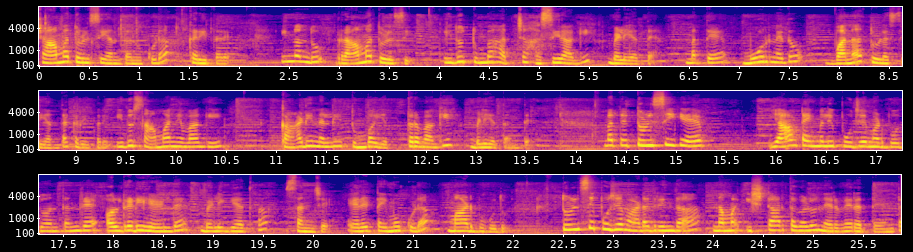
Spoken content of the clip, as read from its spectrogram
ಶ್ಯಾಮ ತುಳಸಿ ಅಂತಲೂ ಕೂಡ ಕರೀತಾರೆ. ಇನ್ನೊಂದು ರಾಮ ತುಳಸಿ. ಇದು ತುಂಬ ಹಚ್ಚ ಹಸಿರಾಗಿ ಬೆಳೆಯುತ್ತೆ. ಮತ್ತು ಮೂರನೇದು ವನ ತುಳಸಿ ಅಂತ ಕರೀತಾರೆ. ಇದು ಸಾಮಾನ್ಯವಾಗಿ ಕಾಡಿನಲ್ಲಿ ತುಂಬ ಎತ್ತರವಾಗಿ ಬೆಳೆಯುತ್ತಂತೆ. ಮತ್ತು ತುಳಸಿಗೆ ಯಾವ ಟೈಮಲ್ಲಿ ಪೂಜೆ ಮಾಡ್ಬೋದು ಅಂತಂದರೆ ಆಲ್ರೆಡಿ ಹೇಳಿದೆ, ಬೆಳಿಗ್ಗೆ ಅಥವಾ ಸಂಜೆ, ಎರಡು ಟೈಮು ಕೂಡ ಮಾಡಬಹುದು. ತುಳಸಿ ಪೂಜೆ ಮಾಡೋದ್ರಿಂದ ನಮ್ಮ ಇಷ್ಟಾರ್ಥಗಳು ನೆರವೇರುತ್ತೆ ಅಂತ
